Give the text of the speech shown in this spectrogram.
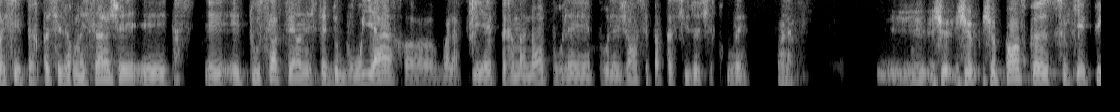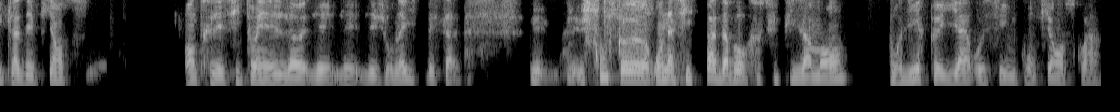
essayer de faire passer leur message, et tout ça fait un espèce de brouillard voilà, qui est permanent pour les, pour les gens. C'est pas facile de s'y retrouver. Voilà je, pense que ce qui explique la défiance entre les citoyens et les, journalistes, mais ça, je trouve qu'on n'assiste pas d'abord suffisamment pour dire qu'il y a aussi une confiance. Quoi.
